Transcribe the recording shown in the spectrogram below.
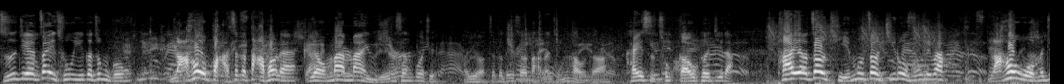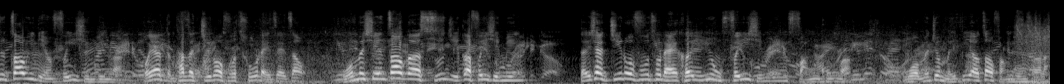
直接再出一个重攻，然后把这个大炮呢要慢慢延伸过去。哎呦，这个对手打的挺好的，开始出高科技了。他要造铁木，造基洛夫，对吧？然后我们就造一点飞行兵啊，不要等他的基洛夫出来再造。我们先造个十几个飞行兵。等一下基洛夫出来可以用飞行兵防空了，我们就没必要造防空车了。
